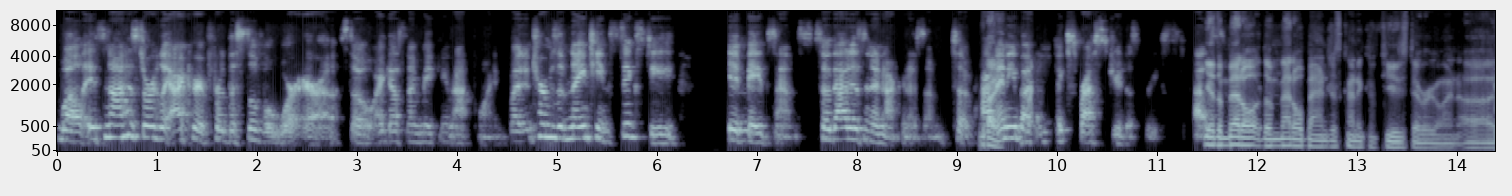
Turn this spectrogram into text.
Well, it's not historically accurate for the Civil War era, so I guess I'm making that point. But in terms of 1960, it made sense. So that is an anachronism to have right. anybody express Judas Priest. yeah, the metal the metal band just kind of confused everyone. Uh,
